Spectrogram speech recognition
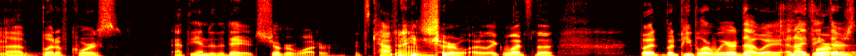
Uh, but of course, at the end of the day, it's sugar water. It's caffeinated sugar water. Like, what's the? But but people are weird that way, and I think For- there's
